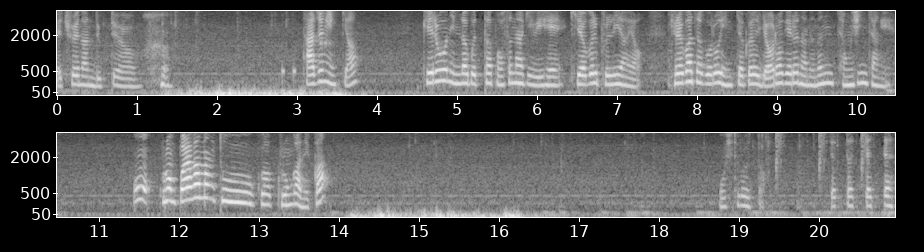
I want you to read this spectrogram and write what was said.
애초에 난 늑대야. 다중인격. 괴로운 일로부터 벗어나기 위해 기억을 분리하여 결과적으로 인격을 여러 개로 나누는 정신장애. 어? 그럼 빨간 망토가 그런 거 아닐까? 옷이 들어있다. 떼떼떼떼.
